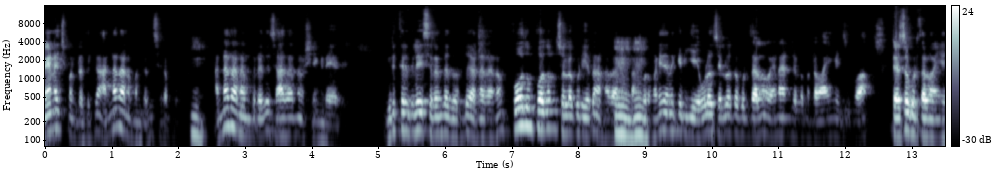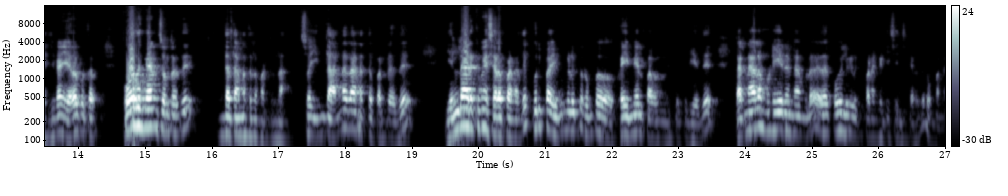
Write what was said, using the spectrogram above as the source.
மேனேஜ் பண்றதுக்கு அன்னதானம் பண்றது சிறப்பு. அன்னதானம்ங்கிறது சாதாரண விஷயம் கிடையாது. இருக்கிறதுலே சிறந்தது வந்து அன்னதானம். போதும் போதும்னு சொல்லக்கூடியது அன்னதானம் தான். ஒரு மனிதனுக்கு நீங்க எவ்வளவு செல்வத்தை கொடுத்தாலும் வேணாம்னு சொல்ல மாட்டேன் வாங்கி வச்சுக்குவான் ட்ரெஸ்ஸை கொடுத்தாலும் வாங்கி வச்சுக்குவான் எதை கொடுத்தாலும் போதுங்கன்னு சொல்றது இந்த தானத்துல மட்டும்தான். ஸோ இந்த அன்னதானத்தை பண்றது எல்லாருக்குமே சிறப்பானது. குறிப்பா இவங்களுக்கு ரொம்ப கைமேல் பலன் அளிக்கக்கூடியது. தன்னால முடியலைன்னா கூட ஏதாவது கோயில்களுக்கு பணம் கட்டி செஞ்சுக்கிறது ரொம்ப நல்லது.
